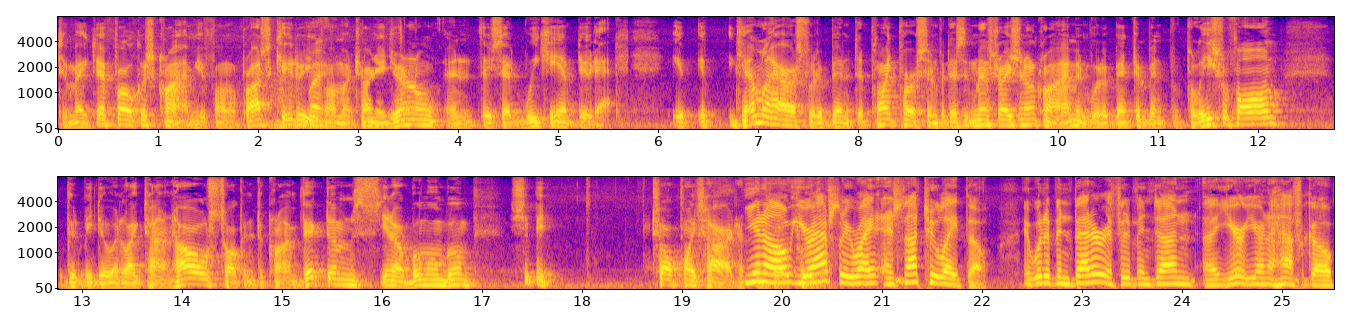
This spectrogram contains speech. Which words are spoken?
to make their focus crime. You former prosecutor, you right. former attorney general, and they said we can't do that. If, if, Kamala Harris would have been the point person for this administration on crime and would have been could have been for police reform, could be doing like town halls, talking to crime victims, you know, boom, boom, boom. She'd be 12 points higher. You know, you're absolutely right, and it's not too late, though. It would have been better if it had been done a year, year and a half ago,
